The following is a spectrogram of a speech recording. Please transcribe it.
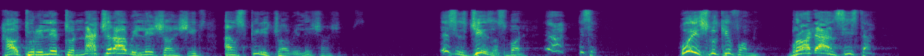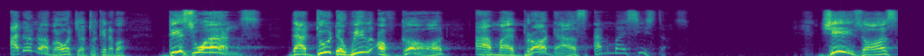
how to relate to natural relationships and spiritual relationships. This is Jesus, but yeah, he said, who is looking for me? Brother and sister? I don't know about what you're talking about. These ones that do the will of God are my brothers and my sisters. Jesus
